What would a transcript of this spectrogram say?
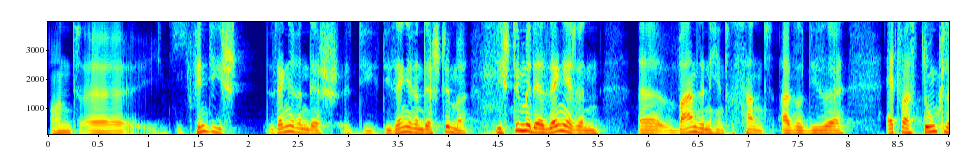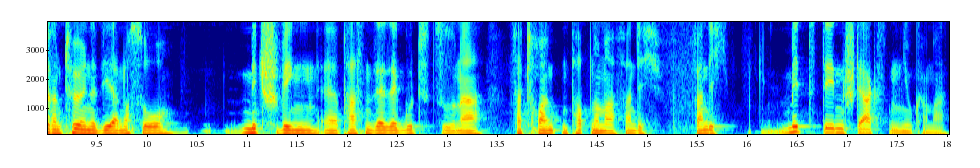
Und äh, ich finde die Sängerin der die, die Sängerin der Stimme, die Stimme der Sängerin äh, wahnsinnig interessant. Also diese etwas dunkleren Töne, die da noch so mitschwingen, äh, passen sehr, sehr gut zu so einer verträumten Popnummer, fand ich, fand ich mit den stärksten Newcomer.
